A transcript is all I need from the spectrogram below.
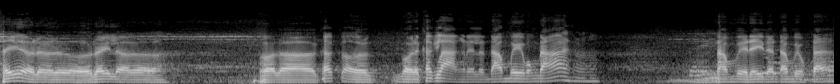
thấy ở, ở, ở đây là gọi là các ờ, gọi là các làng này là đam mê bóng đá. Đam mê ở đây là đam mê bóng đá. Ở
